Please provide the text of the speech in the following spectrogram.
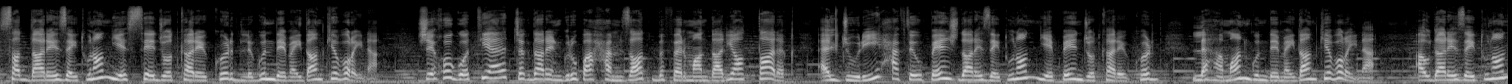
sed darê zeytûnan yê sê cotkarê Kurd li gundê Meydan Kiburîne. Jê xwe gotiye çekdarên grûpa Hemzat be fermandariya Tariq El Cûrî heftê û pênc darê zeytûnan yê pênc cotkarê Kurd li heman gundê Meydan Kiburîne. Ew darê zeytûnan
